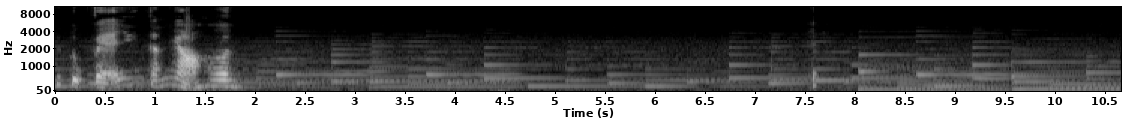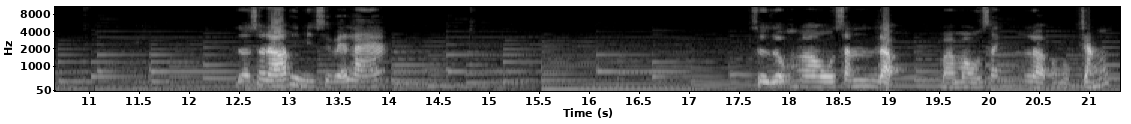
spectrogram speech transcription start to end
Tiếp tục vẽ những cánh nhỏ hơn. Rồi sau đó thì mình sẽ vẽ lá. Sử dụng màu xanh đậm và màu xanh lợp và màu trắng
